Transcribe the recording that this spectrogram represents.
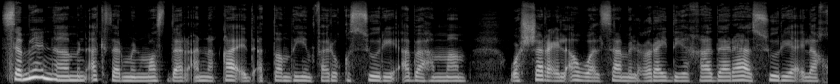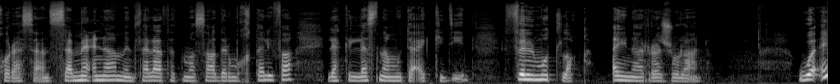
سمعنا من أكثر من مصدر أن قائد التنظيم فاروق السوري أبا همام والشرع الأول سامي العريدي غادرا سوريا إلى خراسان سمعنا من ثلاثة مصادر مختلفة لكن لسنا متأكدين في المطلق أين الرجلان؟ وإن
